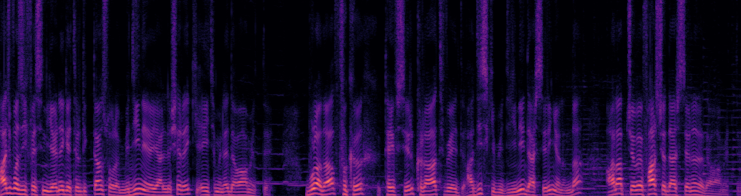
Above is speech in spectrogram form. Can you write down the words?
Hac vazifesini yerine getirdikten sonra Medine'ye yerleşerek eğitimine devam etti. Burada fıkıh, tefsir, kıraat ve hadis gibi dini derslerin yanında Arapça ve Farsça derslerine de devam etti.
